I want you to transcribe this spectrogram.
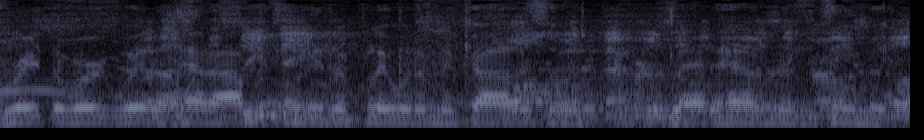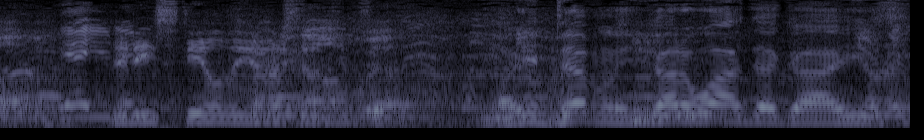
Great to work with. I had an opportunity to play with him in college, so glad to have him as a teammate. Yeah, you Did he steal the interceptions? Oh, he definitely, you got to watch that guy. He's,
